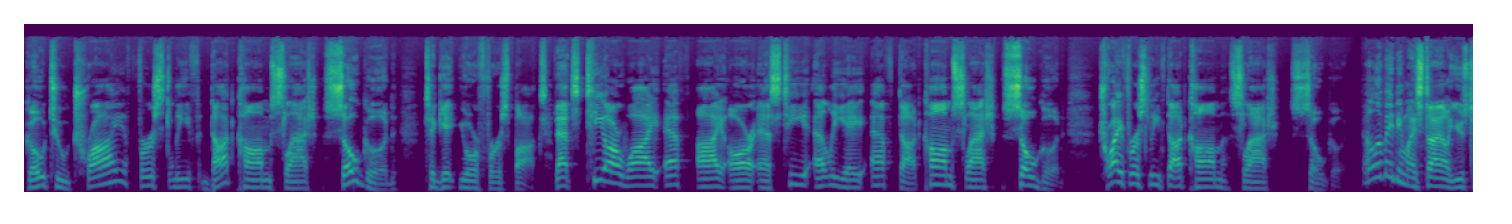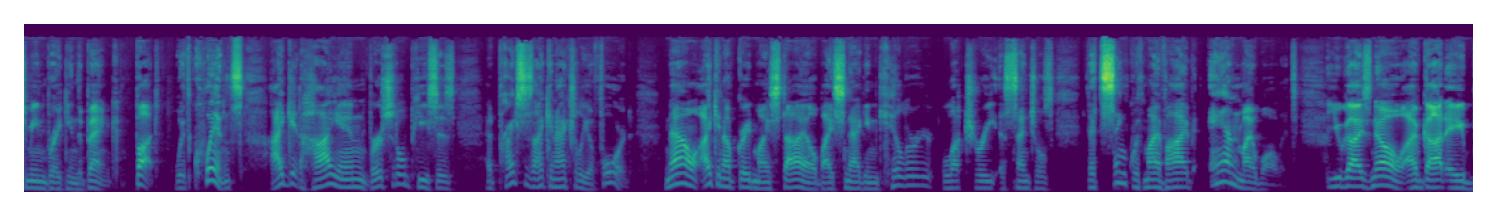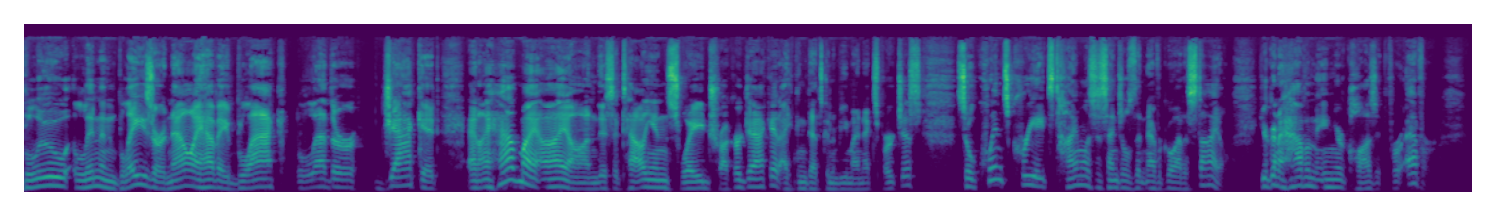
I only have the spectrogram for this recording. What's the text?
Go to tryfirstleaf.com slash so good to get your first box. That's T-R-Y-F-I-R-S-T-L-E-A-F dot com slash so good. Tryfirstleaf.com slash so good. Elevating my style used to mean breaking the bank, but with Quince, I get high-end, versatile pieces at prices I can actually afford. Now I can upgrade my style by snagging killer luxury essentials that sync with my vibe and my wallet. You guys know I've got a blue linen blazer. Now I have a black leather jacket, and I have my eye on this Italian suede trucker jacket. I think that's going to be my next purchase. So Quince creates timeless essentials that never go out of style. You're going to have them in your closet forever.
